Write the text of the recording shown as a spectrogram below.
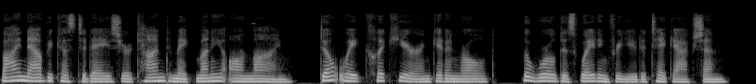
buy now because today is your time to make money online. Don't wait, click here and get enrolled. The world is waiting for you to take action.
